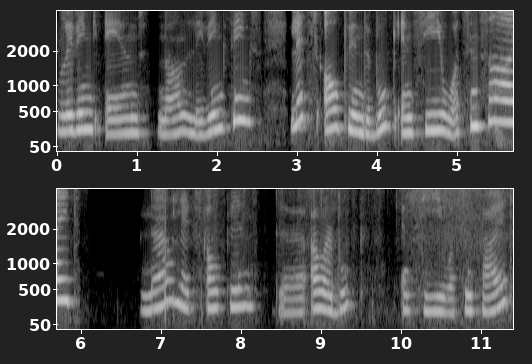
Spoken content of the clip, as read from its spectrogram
living and non living things. Let's open the book and see what's inside. Now let's open the, our book and see what's inside.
